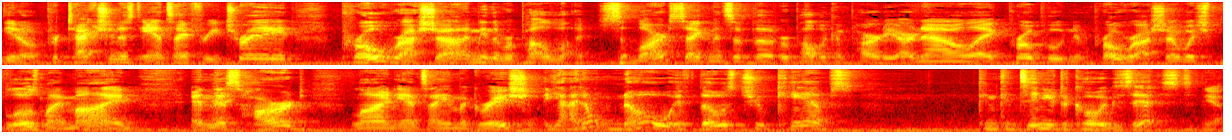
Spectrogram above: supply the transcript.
You know, protectionist, anti-free trade, pro-Russia. I mean, the Repu- large segments of the Republican Party are now like pro-Putin and pro-Russia, which blows my mind. And this hard line anti-immigration. Yeah, I don't know if those two camps can continue to coexist. Yeah.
